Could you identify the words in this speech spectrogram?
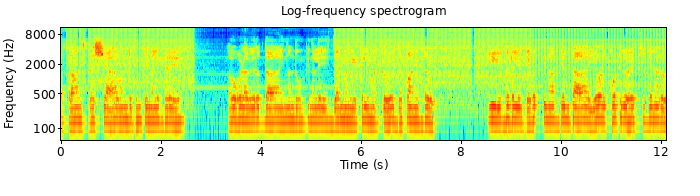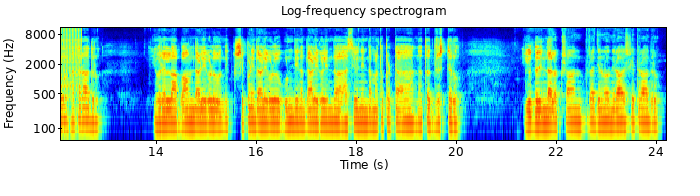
ಫ್ರಾನ್ಸ್, ರಷ್ಯಾ ಒಂದು ಗುಂಪಿನಲ್ಲಿದ್ದರೆ, ಅವುಗಳ ವಿರುದ್ಧ ಇನ್ನೊಂದು ಗುಂಪಿನಲ್ಲಿ ಜರ್ಮನಿ, ಇಟಲಿ ಮತ್ತು ಜಪಾನ್ ಇದ್ದವು. ಈ ಯುದ್ಧದಲ್ಲಿ ಜಗತ್ತಿನಾದ್ಯಂತ ಏಳು ಕೋಟಿಗೂ ಹೆಚ್ಚು ಜನರು ಹತರಾದರು. ಇವರೆಲ್ಲ ಬಾಂಬ್ ದಾಳಿಗಳು, ಕ್ಷಿಪಣಿ ದಾಳಿಗಳು, ಗುಂಡಿನ ದಾಳಿಗಳಿಂದ, ಹಸಿವಿನಿಂದ ಮೃತಪಟ್ಟ ನತದೃಷ್ಟರು. ಯುದ್ಧದಿಂದ ಲಕ್ಷಾಂತರ ಜನರು ನಿರಾಶ್ರಿತರಾದರು.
